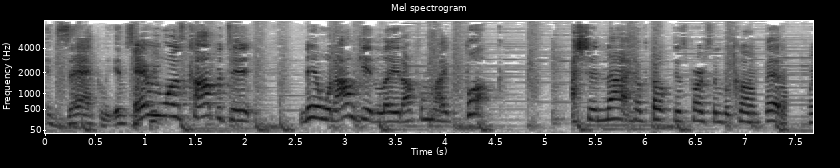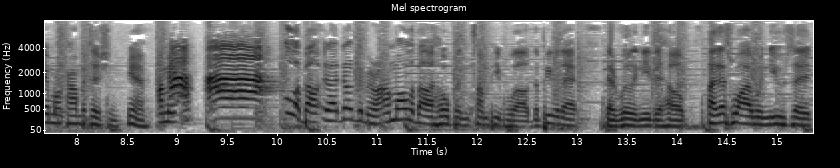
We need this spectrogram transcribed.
Exactly. If everyone's competent, then when I'm getting laid off, I'm like, fuck. I should not have helped this person become better. Way more competition. Yeah. I mean, I'm Ah, all about, uh, don't get me wrong, I'm all about helping some people out. The people that, that really need the help. Like, that's why when you said,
